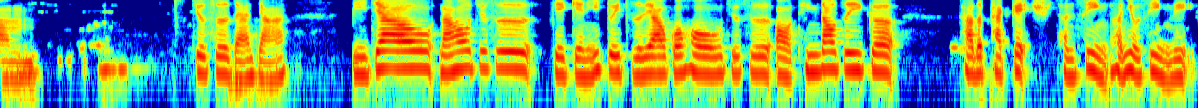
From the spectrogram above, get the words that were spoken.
嗯，就是怎样讲啊，比较，然后就是给给你一堆资料过后，就是哦，听到这一个。它的 package 很吸引，很有吸引力。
